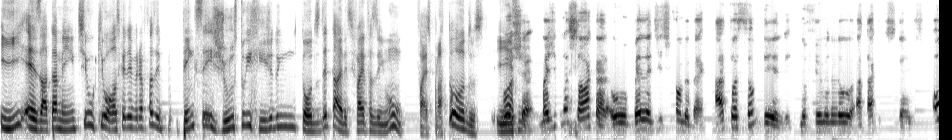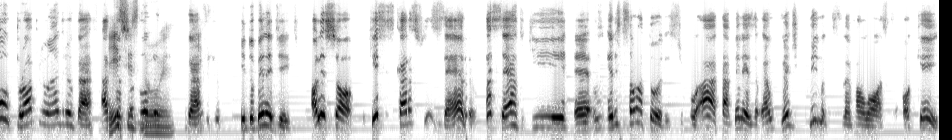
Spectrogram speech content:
E exatamente o que o Oscar deveria fazer. Tem que ser justo e rígido em todos os detalhes. Se vai fazer em um, faz para todos. E Poxa, esse... imagina só, cara, o Benedict Cumberbatch, a atuação dele no filme do Ataque dos Cães, ou o próprio Andrew Garfield, a atuação Esses do dois. Garfield e do Benedict. Olha só, que esses caras fizeram. Tá certo que é, eles são atores. Tipo, ah, tá, beleza. É o grande clímax levar um Oscar. Ok.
